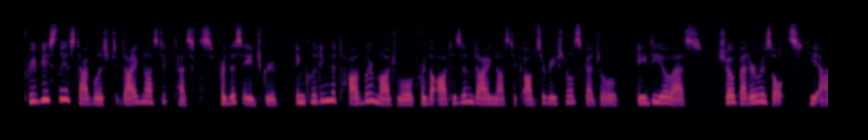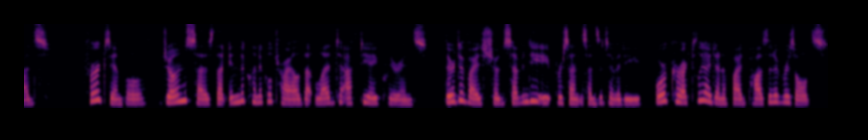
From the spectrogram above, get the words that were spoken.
Previously established diagnostic tests for this age group, including the toddler module for the Autism Diagnostic Observational Schedule, ADOS, show better results, he adds. For example, Jones says that in the clinical trial that led to FDA clearance, their device showed 78% sensitivity, or correctly identified positive results,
